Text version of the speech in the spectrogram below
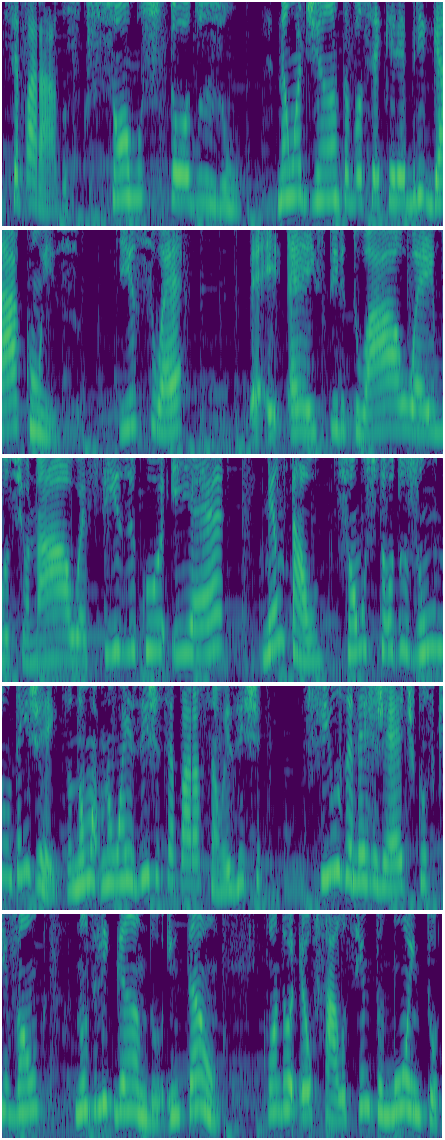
separados. Somos todos um. Não adianta você querer brigar com isso. Isso é, é, é espiritual, é emocional, é físico e é mental. Somos todos um, não tem jeito. Não, não existe separação. Existe fios energéticos que vão nos ligando. Então, quando eu falo sinto muito,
